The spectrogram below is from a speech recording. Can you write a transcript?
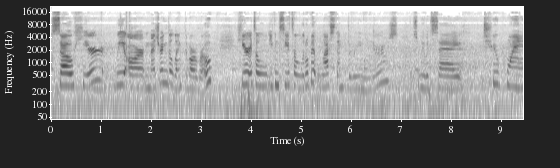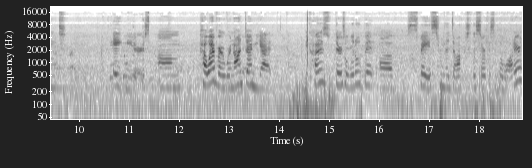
So here we are measuring the length of our rope. Here it's a, you can see it's a little bit less than three meters. So we would say 2.8 meters. Um, however, we're not done yet because there's a little bit of space from the dock to the surface of the water,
